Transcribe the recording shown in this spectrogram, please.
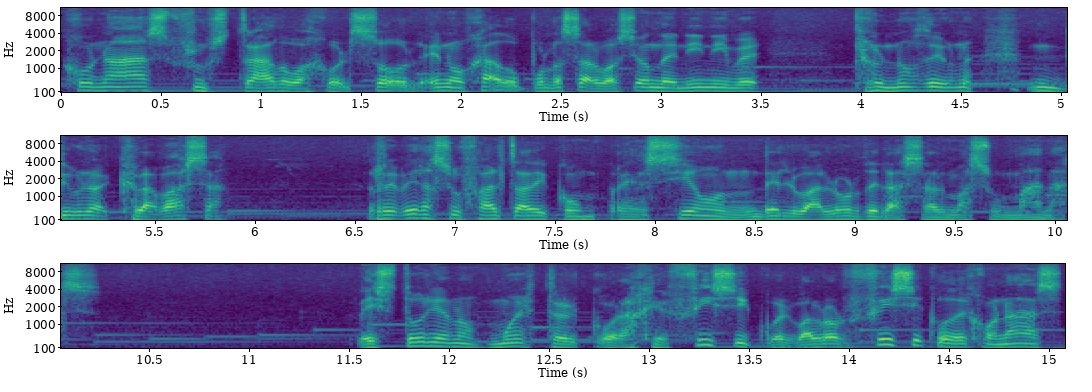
Jonás, frustrado bajo el sol, enojado por la salvación de Nínive, pero no de una, de una calabaza, revela su falta de comprensión del valor de las almas humanas. La historia nos muestra el coraje físico, el valor físico de Jonás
